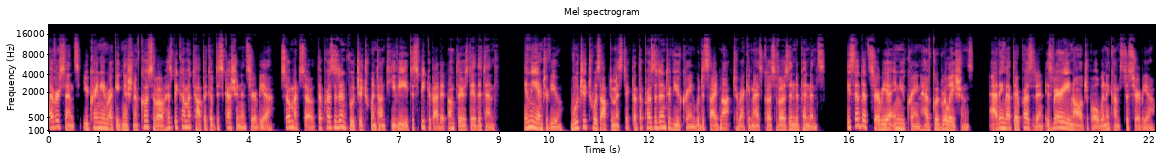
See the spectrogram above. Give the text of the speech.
Ever since, Ukrainian recognition of Kosovo has become a topic of discussion in Serbia, so much so that President Vucic went on TV to speak about it on Thursday the 10th. In the interview, Vucic was optimistic that the president of Ukraine would decide not to recognize Kosovo's independence. He said that Serbia and Ukraine have good relations, adding that their president is very knowledgeable when it comes to Serbia.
